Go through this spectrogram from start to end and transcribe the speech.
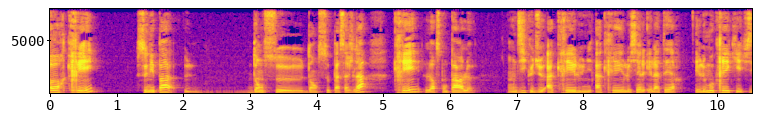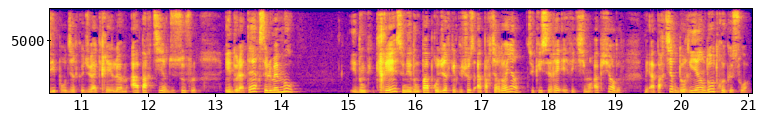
Or, créer, ce n'est pas euh, dans ce, dans ce passage-là, créer, lorsqu'on parle, on dit que Dieu a créé, a créé le ciel et la terre et le mot créé qui est utilisé pour dire que Dieu a créé l'homme à partir du souffle et de la terre, c'est le même mot. Et donc créer, ce n'est donc pas produire quelque chose à partir de rien, ce qui serait effectivement absurde, mais à partir de rien d'autre que soi.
